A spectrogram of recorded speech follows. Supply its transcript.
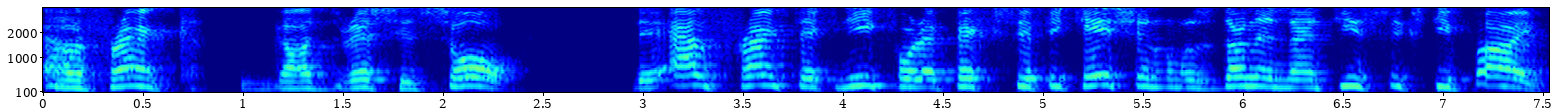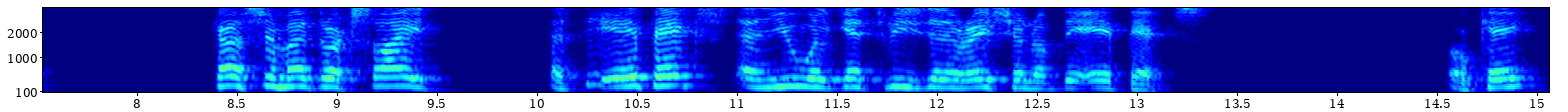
Al Frank, God rest his soul, the Al Frank technique for apexification was done in 1965. Calcium hydroxide at the apex and you will get regeneration of the apex. Okay?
